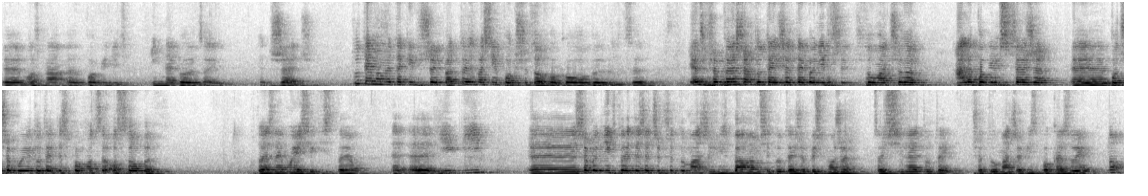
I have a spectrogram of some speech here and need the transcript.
e, można powiedzieć innego rodzaju rzeczy. Tutaj mamy taki przykład, to jest właśnie pokrzydowo koło Bydlicy. Ja już przepraszam tutaj, że tego nie przetłumaczyłem, ale powiem szczerze, e, potrzebuję tutaj też pomocy osoby, która zajmuje się historią e, religii, e, żeby niektóre te rzeczy przetłumaczyć, więc bałem się tutaj, że być może coś źle tutaj przetłumaczę, więc pokazuję. No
